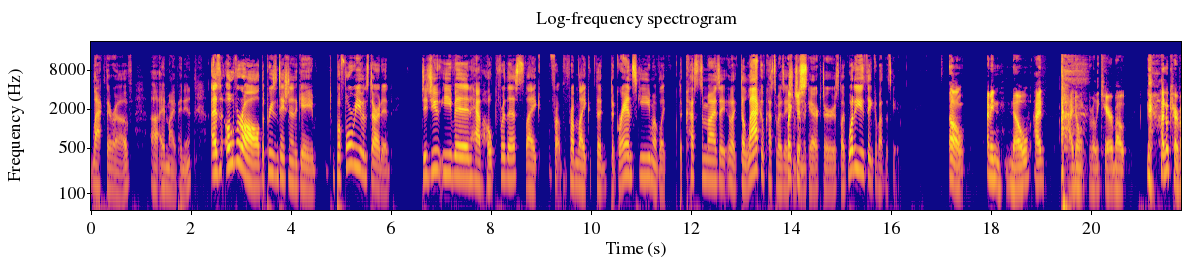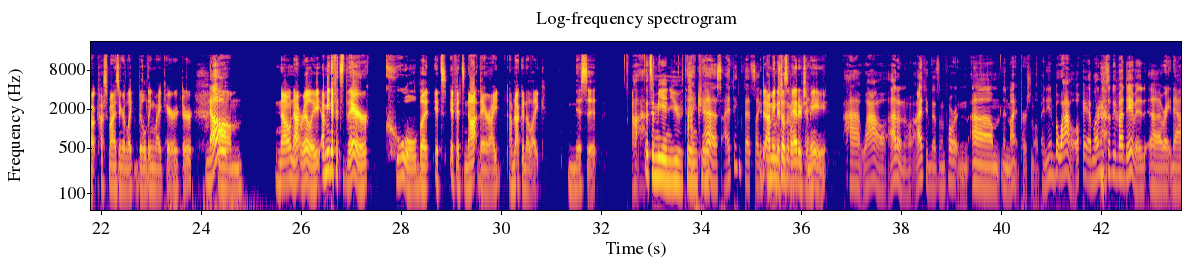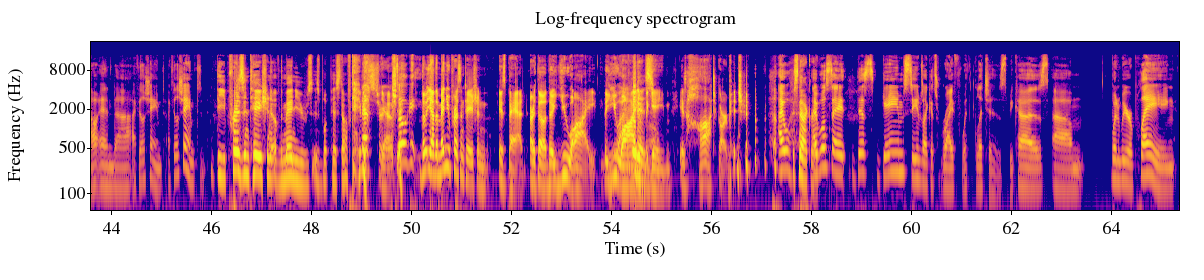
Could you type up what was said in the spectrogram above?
lack thereof, uh, in my opinion. As an overall, the presentation of the game, before we even started, did you even have hope for this? Like from from like the the grand scheme of like the customization, like the lack of customization Like from the characters. Like, what do you think about this game? Oh, I mean, no, I I don't really care about I don't care about customizing or like building my character. No, Um, no, not really. I mean, if it's there, cool. But it's if it's not there, I I'm not gonna like miss it. That's a me and you thing. Jay. guess I think that's like. It- I mean, it doesn't matter to me. Uh, wow, I don't know. I think that's important, um, in my personal opinion. But wow, okay, I'm learning something about David uh, right now, and uh, I feel ashamed. I feel ashamed. The presentation of the menus is what pissed off David. That's true. Yeah. So okay, The, yeah, the menu presentation is bad, or the the UI, the UI. UI, It of the game is hot garbage. I w- It's not great. I will say this game seems like it's rife with glitches because um, when we were playing,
